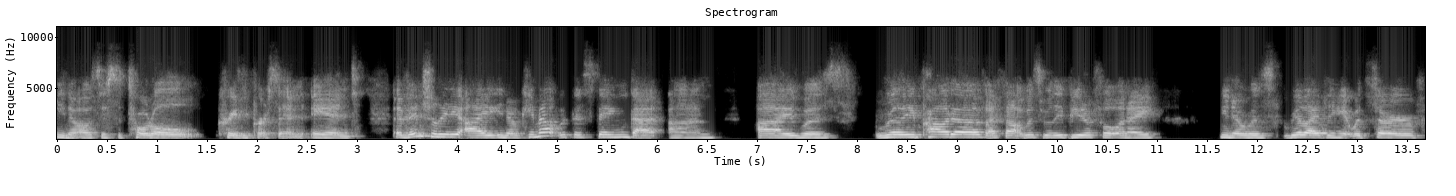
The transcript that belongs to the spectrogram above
you know, I was just a total crazy person. And eventually I, you know, came out with this thing that um, I was really proud of. I thought was really beautiful. And I, you know, was realizing it would serve,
